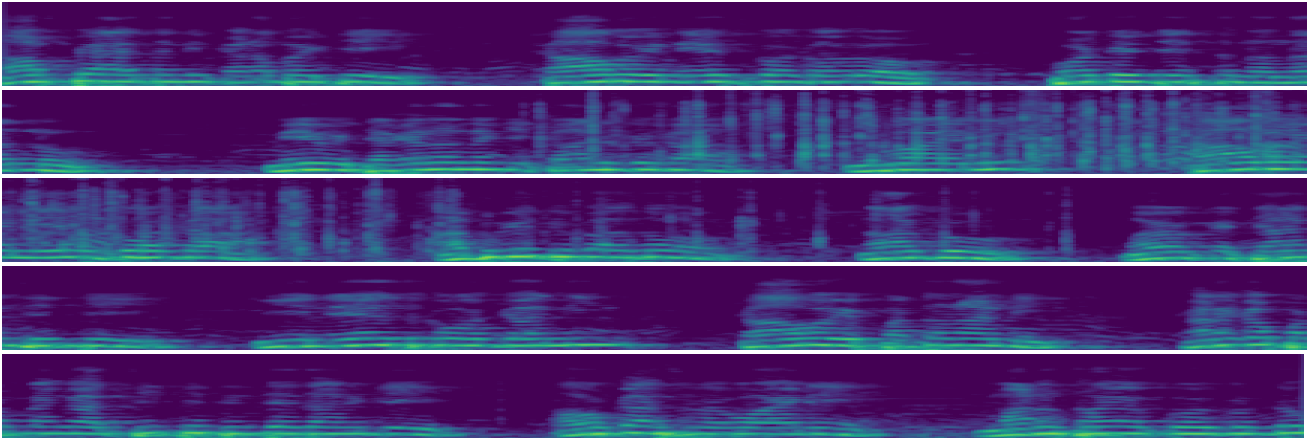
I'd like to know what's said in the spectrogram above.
ఆప్యాయతని కనబరిచి కాబోయే నియోజకవర్గంలో పోటీ చేస్తున్న నన్ను మీరు జగనన్నకి కానుకగా ఇవ్వాలని కాబోయే నియోజకవర్గ అభివృద్ధి కోసం నాకు మరొక ఛాన్స్ ఇచ్చి ఈ నియోజకవర్గాన్ని కావలి పట్టణాన్ని కనకపట్నంగా తీర్చిదిద్దేదానికి అవకాశం ఇవ్వాలని మనసాగా కోరుకుంటూ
